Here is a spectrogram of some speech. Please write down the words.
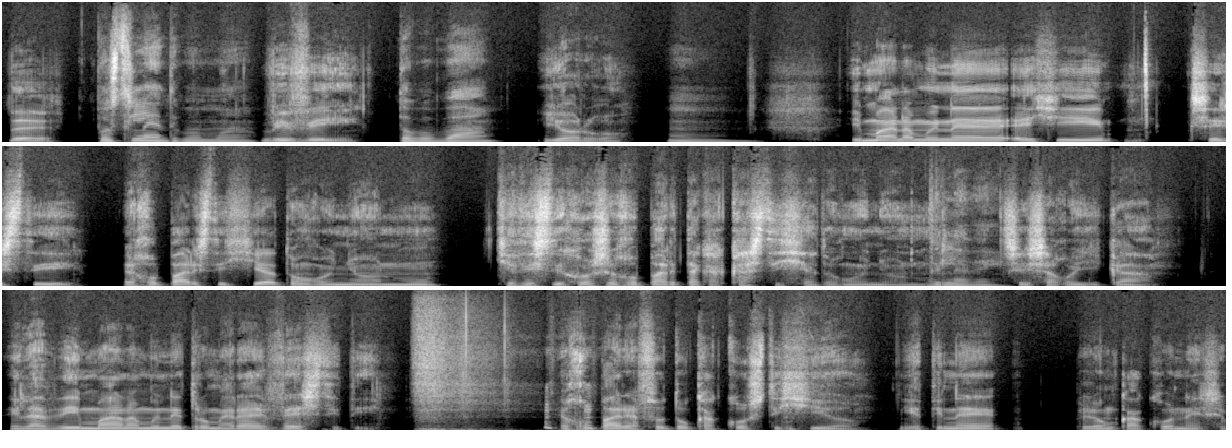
Ναι. Πώς τη λένε τη μαμά, Βιβί, τον μπαμπά. Γιώργο. Μμ. Η μάνα μου είναι, έχει, ξέρεις τι, έχω πάρει στοιχεία των γονιών μου και δυστυχώς έχω πάρει τα κακά στοιχεία των γονιών μου. Δηλαδή; Σε εισαγωγικά. Δηλαδή η μάνα μου είναι τρομερά ευαίσθητη. έχω πάρει αυτό το κακό στοιχείο. Γιατί είναι πλέον κακό να είσαι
